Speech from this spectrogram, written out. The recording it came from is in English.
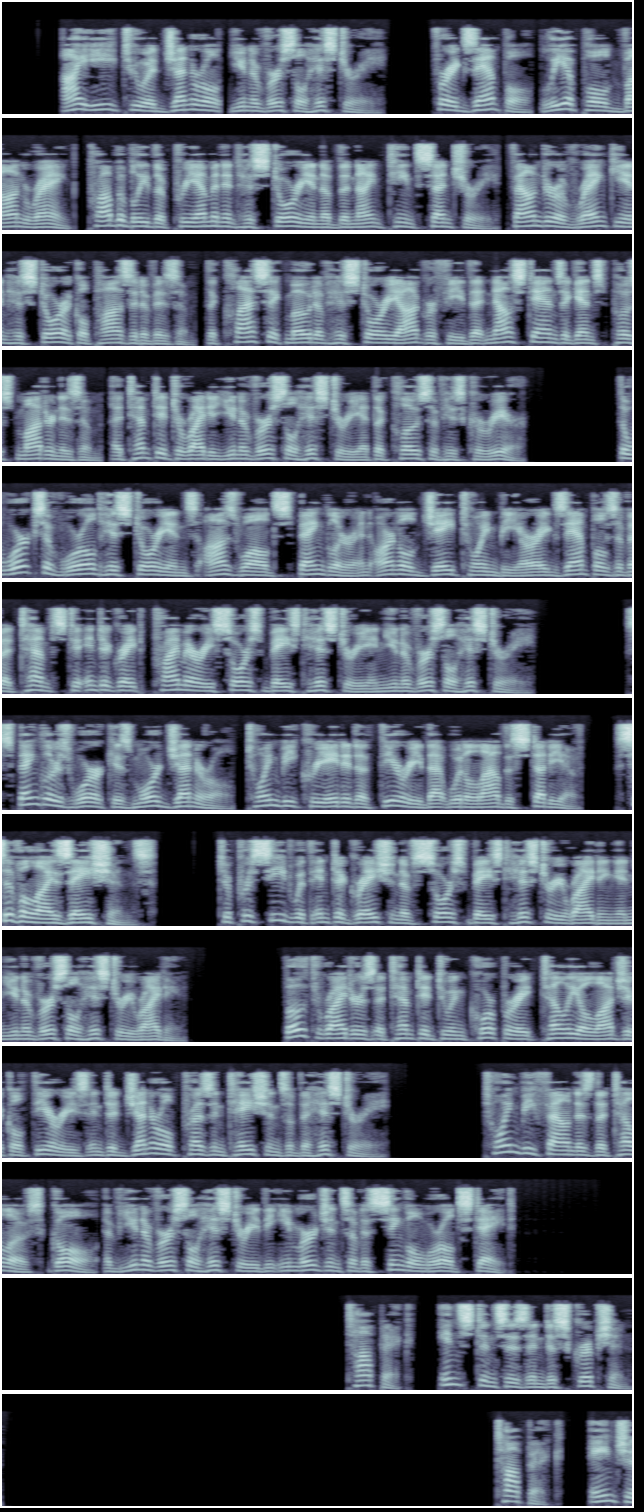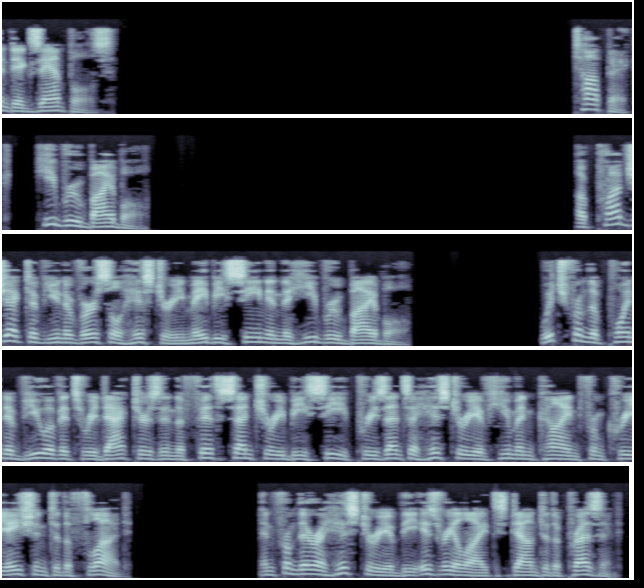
i.e. to a general, universal history. For example, Leopold von Ranke, probably the preeminent historian of the 19th century, founder of Rankian historical positivism, the classic mode of historiography that now stands against postmodernism, attempted to write a universal history at the close of his career. The works of world historians Oswald Spengler and Arnold J. Toynbee are examples of attempts to integrate primary source-based history and universal history. Spengler's work is more general, Toynbee created a theory that would allow the study of civilizations to proceed with integration of source-based history writing and universal history writing. Both writers attempted to incorporate teleological theories into general presentations of the history. Toynbee found as the telos goal of universal history the emergence of a single world state. Instances and description Ancient examples Hebrew Bible A project of universal history may be seen in the Hebrew Bible, which from the point of view of its redactors in the 5th century BC presents a history of humankind from creation to the flood, and from there a history of the Israelites down to the present.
